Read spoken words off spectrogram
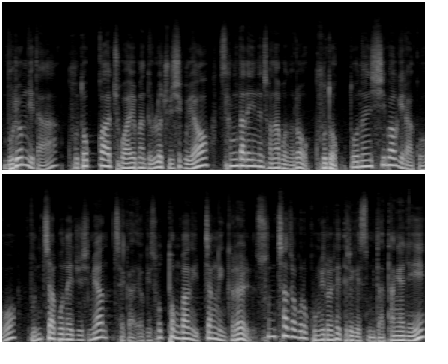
무료입니다. 구독과 좋아요만 눌러주시고요. 상단에 있는 전화번호로 구독 또는 10억이라고 문자 보내주시면 제가 여기 소통방 입장 링크를 순차적으로 공유를 해드리겠습니다. 당연히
